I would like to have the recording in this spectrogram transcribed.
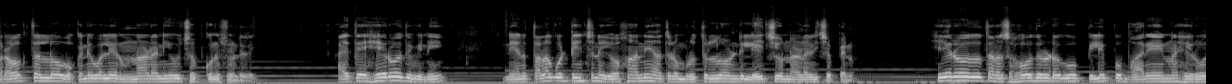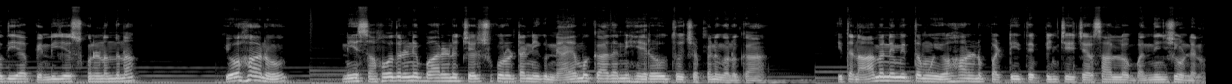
ప్రవక్తల్లో ఒకని ఉన్నాడనియూ ఉన్నాడనియు చెప్పుకొనిచుండిరి. అయితే హేరోదు విని నేను తలగొట్టించిన యోహానే అతడు మృతుల్లో నుండి లేచి ఉన్నాడని చెప్పాను. హేరోదు తన సహోదరుడగు పిలిప్పు భార్య అయిన హెరోదియా పెళ్ళి చేసుకునినందున యోహాను నీ సహోదరుని భార్యను చేర్చుకొనుట నీకు న్యాయము కాదని హేరోదుతో చెప్పాను గనుక ఇతను ఆమె నిమిత్తము యోహానును పట్టి తెప్పించి చెరసాల్లో బంధించి ఉండెను.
